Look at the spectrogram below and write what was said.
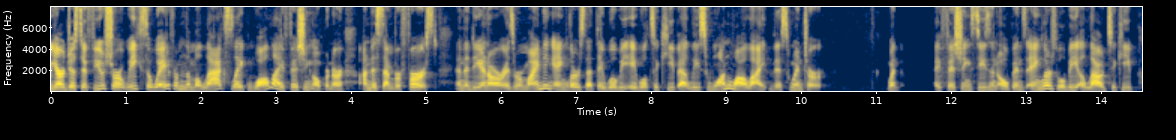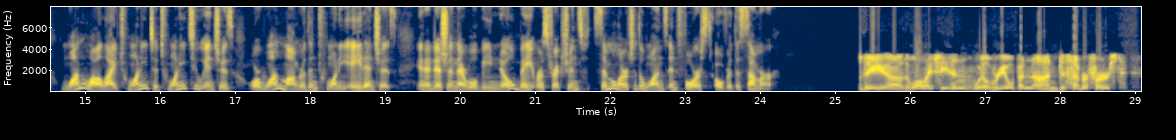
We are just a few short weeks away from the Mille Lacs Lake Walleye Fishing Opener on December 1st, and the DNR is reminding anglers that they will be able to keep at least one walleye this winter. When the walleye fishing season opens, anglers will be allowed to keep one walleye 20 to 22 inches or one longer than 28 inches. In addition, there will be no bait restrictions similar to the ones enforced over the summer. The, uh, the walleye season will reopen on December 1st.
